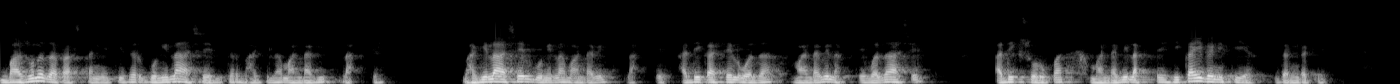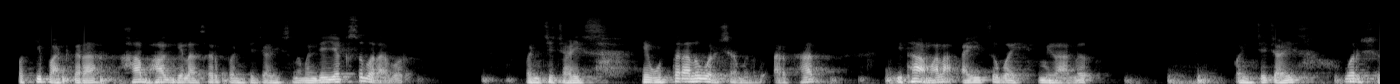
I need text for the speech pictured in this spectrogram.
बाजूनं जात असताना ती जर गुणीला असेल तर भागीला मांडावी लागते. भागीला असेल गुणीला मांडावी लागते. अधिक असेल वजा मांडावी लागते. वजा असेल अधिक स्वरूपात मांडावी लागते. ही काही गणितीय दंडके. पक्की पाठ करा. हा भाग गेला सर पंचेचाळीसनं म्हणजे यक्स बराबर पंचेचाळीस हे उत्तर आलं वर्षामध्ये. अर्थात इथं आम्हाला आईचं वय मिळालं. पंचेचाळीस वर्ष.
